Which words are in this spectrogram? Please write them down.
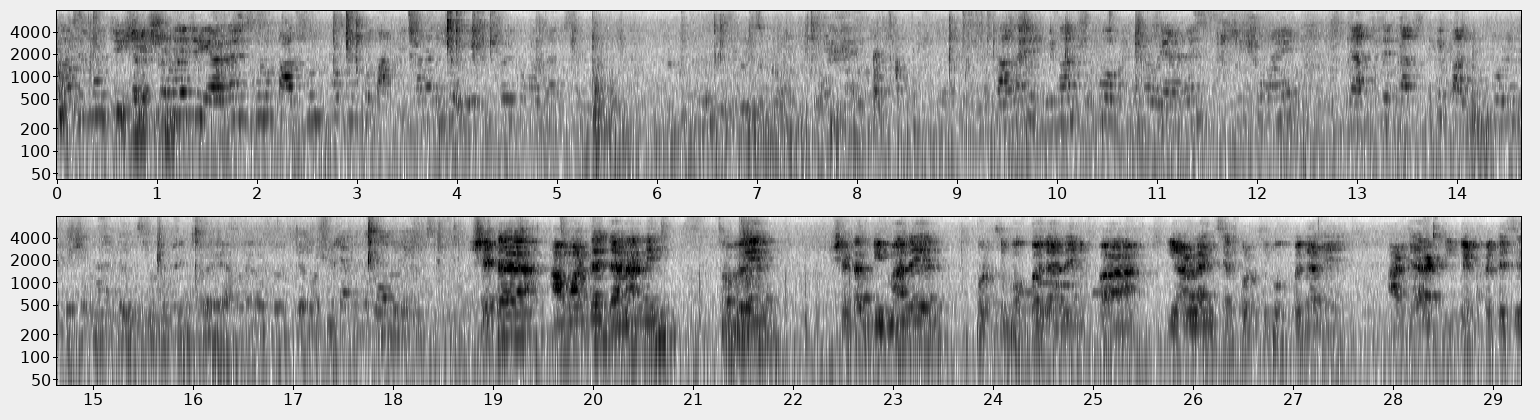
প্রধানমন্ত্রী শেষ সময়ে যে এয়ারলাইন্সগুলো পাঁচ গুণ পর্যন্ত বাড়তি বাংলাদেশ বিমান সহ বিভিন্ন এয়ারলাইন্স সময়ে যাত্রীদের কাছ থেকে পর্যন্ত বেশি সেটা আমাদের জানা নেই, তবে সেটা বিমানের কর্তৃপক্ষ জানে বা এয়ারলাইন্সের কর্তৃপক্ষ জানে, আর যারা টিকিট কেটেছে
